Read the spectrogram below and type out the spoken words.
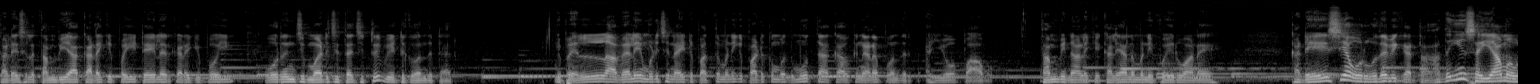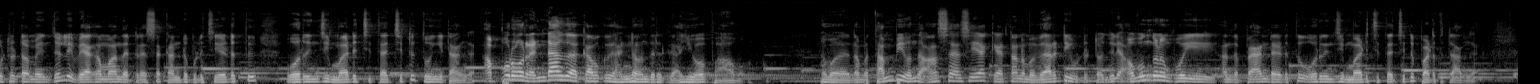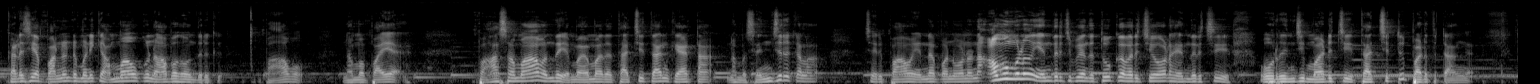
கடைசியில் தம்பியாக கடைக்கு போய் டெய்லர் கடைக்கு போய் ஒரு இன்ச்சு மடித்து தச்சுட்டு வீட்டுக்கு வந்துட்டார். இப்போ எல்லா வேலையும் முடித்து நைட்டு பத்து மணிக்கு படுக்கும்போது மூத்த அக்காவுக்கு நினப்பு வந்திருக்கு. ஐயோ பாவம். தம்பி நாளைக்கு கல்யாணம் பண்ணி போயிடுவானே கடைசியாக ஒரு உதவி கேட்டான். அதையும் செய்யாமல் விட்டுட்டோமேன்னு சொல்லி வேகமாக அந்த ட்ரெஸ்ஸை கண்டுபிடிச்சி எடுத்து ஒரு இஞ்சி மடித்து தச்சுட்டு தூங்கிட்டாங்க. அப்புறம் ரெண்டாவது அக்காவுக்கு அண்ணன் வந்திருக்கு. ஐயோ பாவம். நம்ம நம்ம தம்பி வந்து ஆசை ஆசையாக கேட்டால் நம்ம விரட்டி விட்டுட்டோம்னு சொல்லி அவங்களும் போய் அந்த பேண்ட்டை எடுத்து ஒரு இஞ்சி மடித்து தச்சுட்டு படுத்துட்டாங்க. கடைசியாக பன்னெண்டு மணிக்கு அம்மாவுக்கும் ஞாபகம் வந்திருக்கு. பாவம். நம்ம பைய பாசமாக வந்து எம்மா எம்மா அதை தச்சுத்தான் கேட்டான். நம்ம செஞ்சுருக்கலாம். சரி பாவம் என்ன பண்ணுவானோன்னா. அவங்களும் எந்திரிச்சு போய் அந்த தூக்க வரிச்சையோடு எந்திரிச்சு ஒரு இஞ்சி மடித்து தச்சுட்டு படுத்துட்டாங்க.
